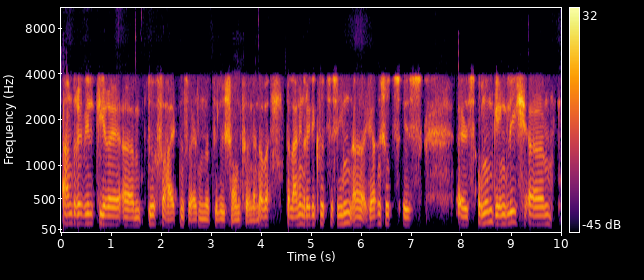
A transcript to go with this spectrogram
andere Wildtiere ähm, durch Verhaltensweisen natürlich schon können. Aber der langen Rede kurzer Sinn, äh, Herdenschutz ist, ist unumgänglich. Ähm, äh,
